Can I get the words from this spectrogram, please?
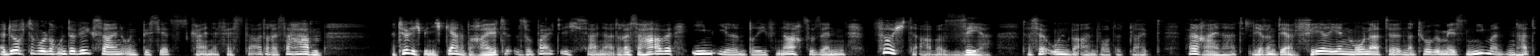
Er dürfte wohl noch unterwegs sein und bis jetzt keine feste Adresse haben. Natürlich bin ich gerne bereit, sobald ich seine Adresse habe, ihm Ihren Brief nachzusenden, fürchte aber sehr, dass er unbeantwortet bleibt, weil Reinhard während der Ferienmonate naturgemäß niemanden hat,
